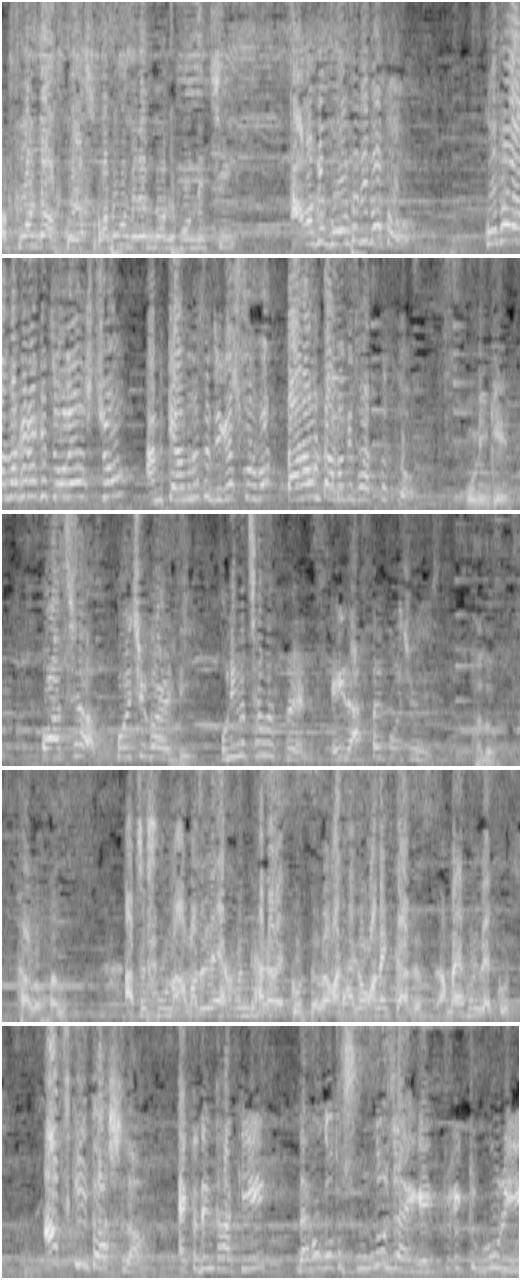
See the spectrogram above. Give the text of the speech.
আর ফোনটা অফ করে রাখছো। কতক্ষণ ধরে আমি তোমাকে ফোন দিচ্ছি? আমাকে বলতে দিবা তো? কোথায় আমাকে রেখে চলে আসছো? আমি কেমন আছে জিজ্ঞেস করব? তারা উল্টা আমাকে ছাড়তেছো। উনি কে? ও আচ্ছা পরিচয় করে দি উনি হচ্ছে আমার ফ্রেন্ড এই রাস্তায় পরিচয় হয়েছে। হ্যালো। Hello hello. আচ্ছা শোনো আমাদের এখন ঢাকা ব্যাক করতে হবে। আমার ঢাকা অনেক কাজ আছে। আমরা এখন ব্যাক করছি। আজকেই তো আসলাম। একটা দিন থাকি। দেখো কত সুন্দর জায়গা। একটু একটু ঘুরি।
